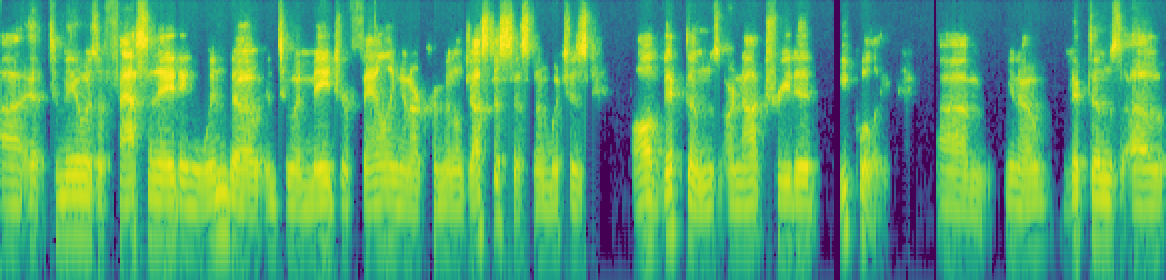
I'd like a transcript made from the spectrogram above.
Uh, it, to me, it was a fascinating window into a major failing in our criminal justice system, which is all victims are not treated equally um, you know, victims of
